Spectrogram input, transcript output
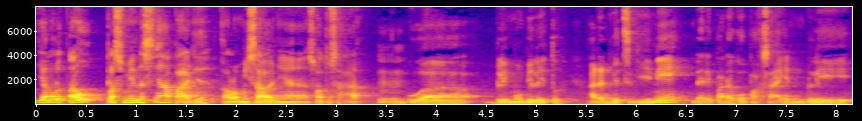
yang lo tahu plus minusnya apa aja? Kalau misalnya suatu saat gua beli mobil itu ada duit segini daripada gue paksain beli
